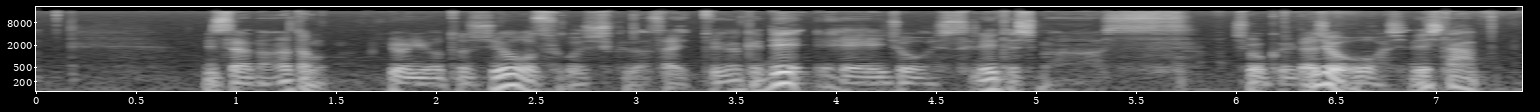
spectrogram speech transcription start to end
リスナーのあなたも良いお年をお過ごしください。というわけで、えー、以上失礼いたします。四国ラジオ大橋でした。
